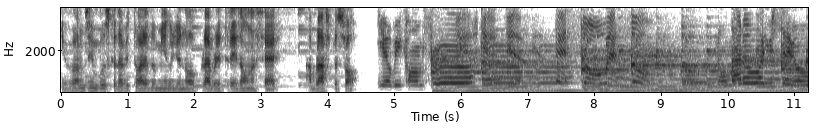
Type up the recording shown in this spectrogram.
E vamos em busca da vitória domingo de novo para abrir 3 a 1 na série. Abraço, pessoal. Yeah, we come through. Yeah, yeah, yeah. No matter what you say or what you do.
